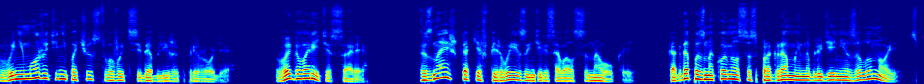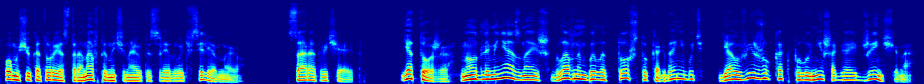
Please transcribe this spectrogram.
вы не можете не почувствовать себя ближе к природе. Вы говорите Саре, «Ты знаешь, как я впервые заинтересовался наукой? когда познакомился с программой наблюдения за Луной, с помощью которой астронавты начинают исследовать Вселенную. Сара отвечает. «Я тоже, но для меня, знаешь, главным было то, что когда-нибудь я увижу, как по Луне шагает женщина.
